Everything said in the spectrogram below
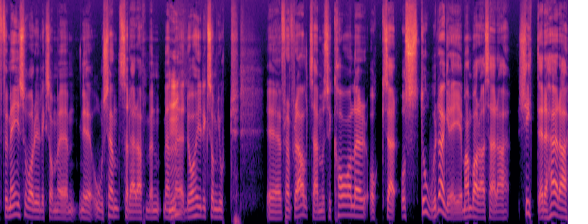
för mig så var det ju liksom eh, eh, okänt sådär, men, men Mm. eh, du har ju liksom gjort eh, framförallt så här musikaler och, så här, och stora grejer. Man bara så här, shit, är det här, eh,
